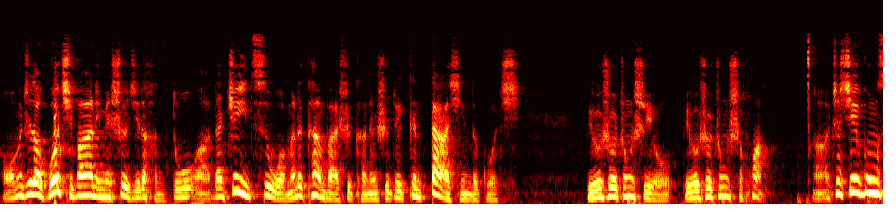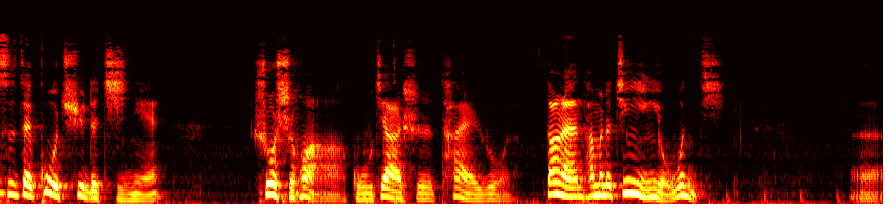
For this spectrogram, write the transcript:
我们知道国企方案里面涉及的很多啊，但这一次我们的看法是，可能是对更大型的国企，比如说中石油，比如说中石化，啊，这些公司在过去的几年，说实话啊，股价是太弱了。当然，他们的经营有问题，呃，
